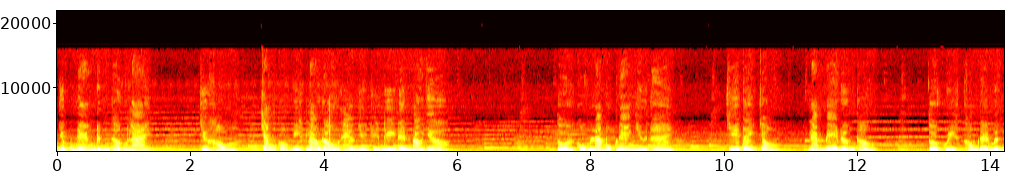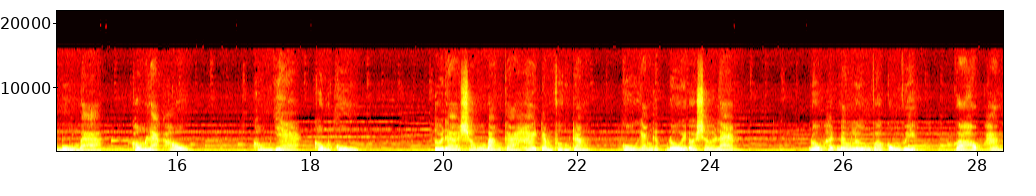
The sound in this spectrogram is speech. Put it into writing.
giúp nàng định thần lại chứ không, chẳng còn biết lao đầu theo những chuyến đi đến bao giờ. Tôi cũng là một nàng như thế. Chia tay chồng, làm mẹ đơn thân. Tôi quyết không để mình buồn bã, không lạc hậu, không già, không cũ. Tôi đã sống bằng cả hai trăm phần trăm, cố gắng gấp đôi ở sở làm. Đốt hết năng lượng vào công việc, vào học hành,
